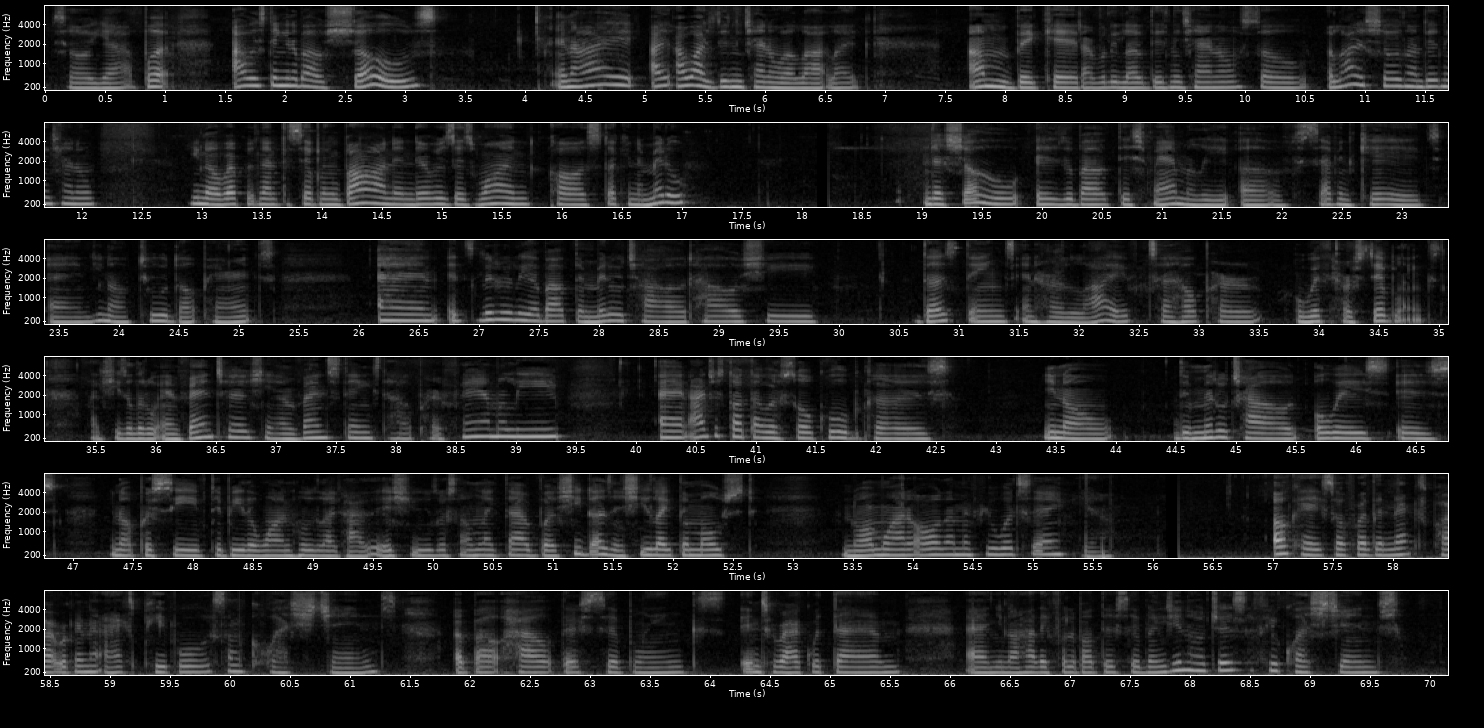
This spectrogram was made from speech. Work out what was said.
So, yeah. But I was thinking about shows and I, I, I watch Disney Channel a lot. Like, I'm a big kid. I really love Disney Channel. So, a lot of shows on Disney Channel you know, represent the sibling bond. And there was this one called Stuck in the Middle. The show is about this family of seven kids and, you know, two adult parents. And it's literally about the middle child, how she does things in her life to help her with her siblings. Like she's a little inventor, she invents things to help her family. And I just thought that was so cool because you know, the middle child always is, you know, perceived to be the one who like has issues or something like that, but she doesn't. She's like the most normal out of all of them, if you would say. Yeah. Okay, so for the next part, we're gonna ask people some questions about how their siblings interact with them and you know how they feel about their siblings you know just a few questions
